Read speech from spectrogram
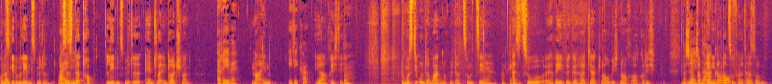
Und, es Und- geht um Lebensmittel. Was Aldi. ist denn der Top-Lebensmittelhändler in Deutschland? Rewe. Nein? Edeka? Ja, richtig. Du musst die Untermarken noch mit dazu zählen. Ja, okay. Also zu äh, Rewe gehört ja, glaube ich, noch, oh Gott, ich weiß nicht, ob da Penny noch dazu gehört oder so. irgendwie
